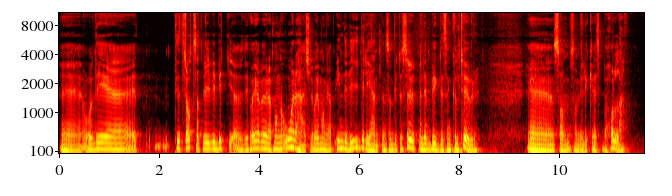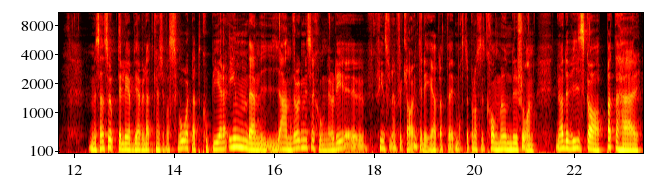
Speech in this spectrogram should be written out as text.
Eh, och det, till trots att vi, vi bytte, det var ju över rätt många år det här, så det var ju många individer egentligen som byttes ut, men det byggdes en kultur eh, som, som vi lyckades behålla. Men sen så upplevde jag väl att det kanske var svårt att kopiera in den i andra organisationer och det finns väl en förklaring till det. Att det måste på något sätt komma underifrån. Nu hade vi skapat det här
